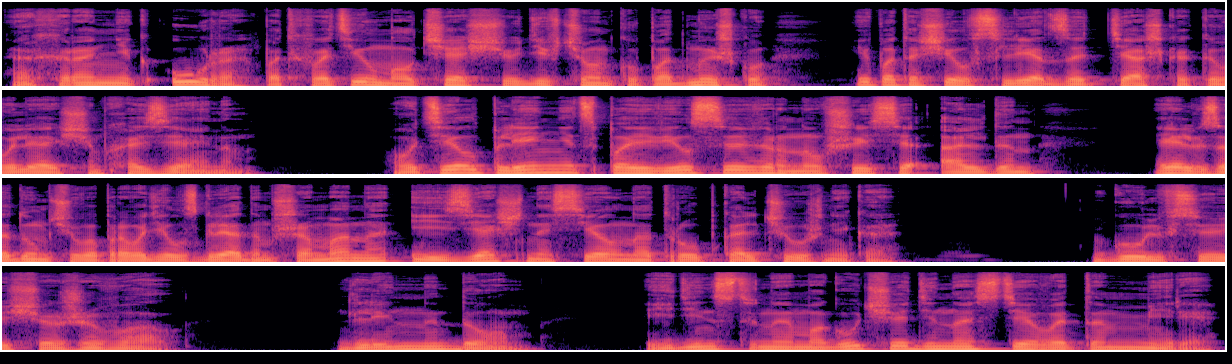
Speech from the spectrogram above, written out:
Охранник Ура подхватил молчащую девчонку под мышку и потащил вслед за тяжко ковыляющим хозяином. У тел пленниц появился вернувшийся Альден. Эльф задумчиво проводил взглядом шамана и изящно сел на труп кольчужника. Гуль все еще жевал. Длинный дом. Единственная могучая династия в этом мире,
